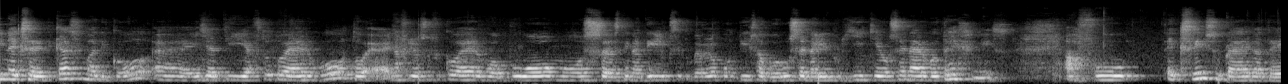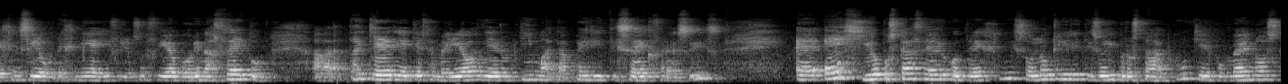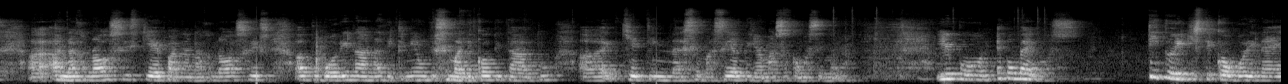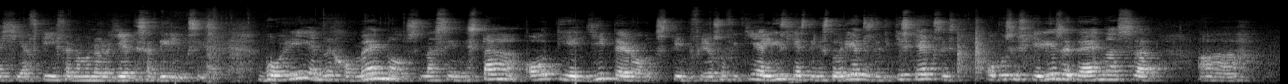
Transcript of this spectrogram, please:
Είναι εξαιρετικά σημαντικό ε, γιατί αυτό το έργο, το, ένα φιλοσοφικό έργο που όμως ε, στην αντίληψη του Μπερλό Ποντή θα μπορούσε να λειτουργεί και ως ένα έργο τέχνης, αφού εξίσου τα έργα τέχνης, η λογοτεχνία ή η φιλοσοφία μπορεί να θέτουν τα κέρια και θεμελιώδη ερωτήματα περί της έκφρασης, ε, έχει, όπως κάθε έργο τέχνης, ολόκληρη τη ζωή μπροστά του και επομένως αναγνώσεις και επαναναγνώσεις που μπορεί να αναδεικνύουν τη σημαντικότητά του και την σημασία του για μας ακόμα σήμερα. Λοιπόν, επομένως, τι το ελκυστικό μπορεί να έχει αυτή η φαινομενολογία της αντίληψης; Μπορεί ενδεχομένως να συνιστά ό,τι εγκύτερο στην φιλοσοφική αλήθεια, στην ιστορία της δυτικής σκέψης, όπως ισχυρίζεται ένας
